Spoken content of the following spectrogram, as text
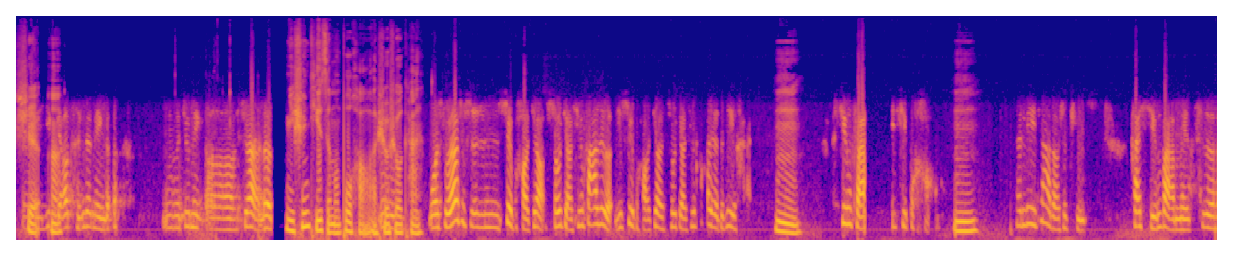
是一个疗程的那个，嗯，就那个雪尔乐。你身体怎么不好啊？说说看。我主要就是睡不好觉，手脚心发热，一睡不好觉，手脚心发热的厉害。嗯。心烦，脾气不好。嗯。那例假倒是挺还行吧，每次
